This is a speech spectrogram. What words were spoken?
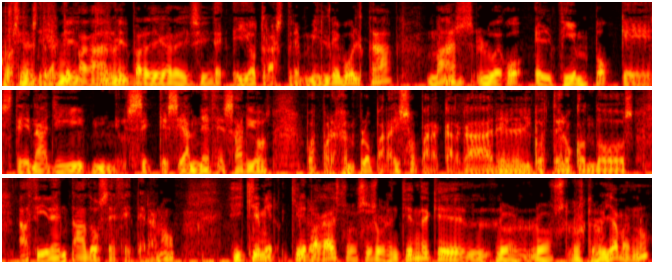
pues, pues tienes que pagar 3.000 para llegar ahí, sí. Y otras 3.000 de vuelta, más luego el tiempo que estén allí, mm, que sean necesarios, pues por ejemplo, para eso, para cargar el helicóptero con dos accidentados, etcétera, ¿no? ¿Y quién, quién paga eso? Se sobreentiende que los, los que lo llaman, ¿no?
